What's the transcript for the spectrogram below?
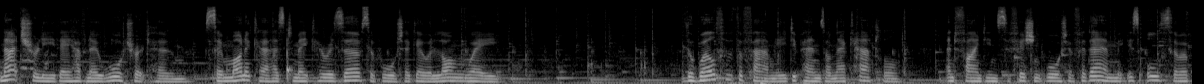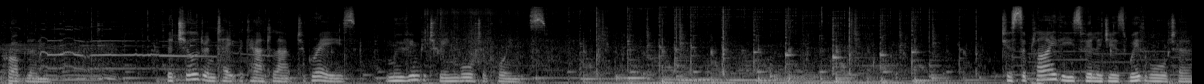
Naturally, they have no water at home, so Monica has to make her reserves of water go a long way. The wealth of the family depends on their cattle, and finding sufficient water for them is also a problem. The children take the cattle out to graze, moving between water points. To supply these villages with water,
